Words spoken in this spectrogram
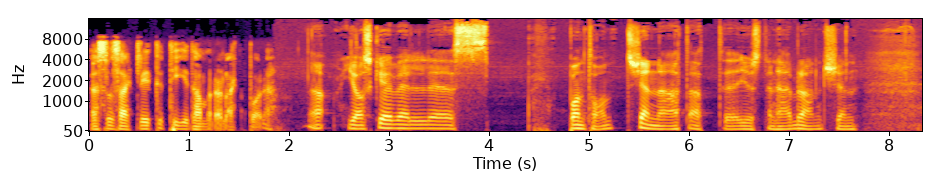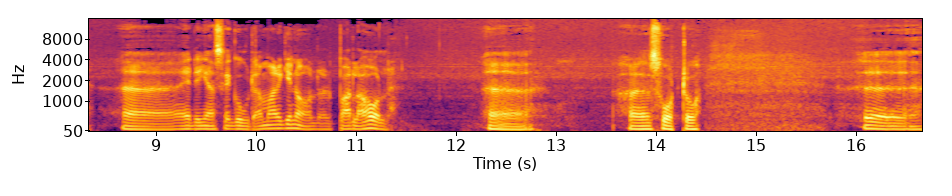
Men som sagt lite tid har man då lagt på det. Ja, jag skulle väl eh, spontant känna att, att eh, just den här branschen eh, är det ganska goda marginaler på alla håll. Eh, svårt att eh,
